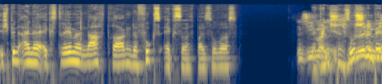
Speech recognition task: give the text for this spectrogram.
ich bin eine extreme nachtragende Fuchsechse bei sowas. Simon, wenn ich schon ich so schlimm bin,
